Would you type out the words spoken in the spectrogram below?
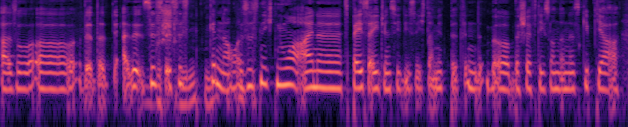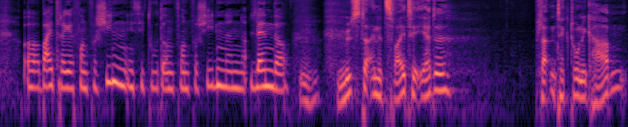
Also, äh, es, ist, es ist. Hm. genau, es ist nicht nur eine Space Agency, die sich damit befind, äh, beschäftigt, sondern es gibt ja äh, Beiträge von verschiedenen Instituten und von verschiedenen Ländern. Müsste eine zweite Erde Plattentektonik haben,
